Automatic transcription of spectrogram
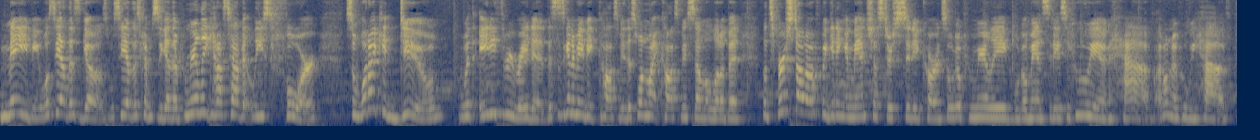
Maybe. We'll see how this goes. We'll see how this comes together. Premier League has to have at least four. So what I could do with 83 rated, this is going to maybe cost me, this one might cost me some a little bit. Let's first start off by getting a Manchester City card. So we'll go Premier League, we'll go Man City, see who we even have. I don't know who we have.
